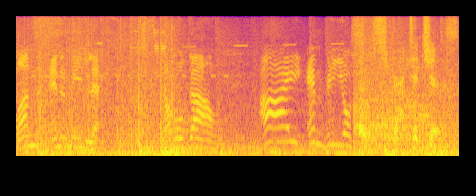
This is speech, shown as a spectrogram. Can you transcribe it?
One enemy left. Double down. I envy your Strategist.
